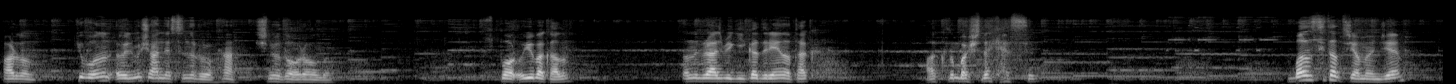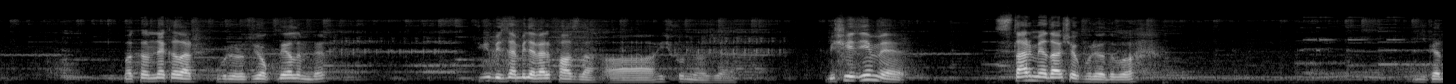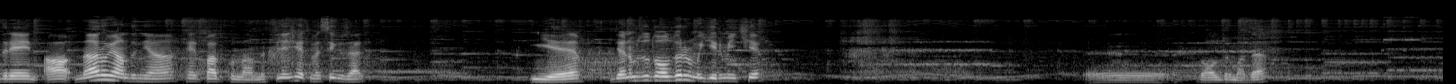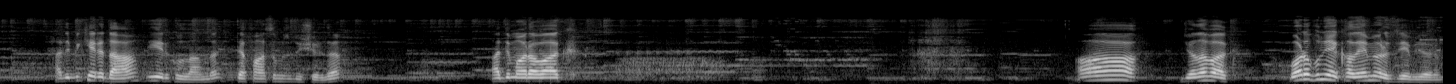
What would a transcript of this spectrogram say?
pardon Kubo'nun ölmüş annesinin ruhu. Ha, şimdi doğru oldu. Spor uyu bakalım. Sana biraz bir Giga Drain atak. Aklın başına gelsin. Bazı sit atacağım önce. Bakalım ne kadar vuruyoruz. Yoklayalım bir. Çünkü bizden bir level fazla. Aa hiç vurmuyoruz ya. Bir şey diyeyim mi? Starmia daha çok vuruyordu bu. Giga Drain. Aa ne ara uyandın ya? Headbutt kullandı. Flinch etmesi güzel. İyi. Canımızı doldurur mu? 22. Ee, doldurmadı. Hadi bir kere daha. Diğeri kullandı. Defansımızı düşürdü. Hadi Maravak. Aa, cana bak. Bu arada bunu yakalayamıyoruz diye biliyorum.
